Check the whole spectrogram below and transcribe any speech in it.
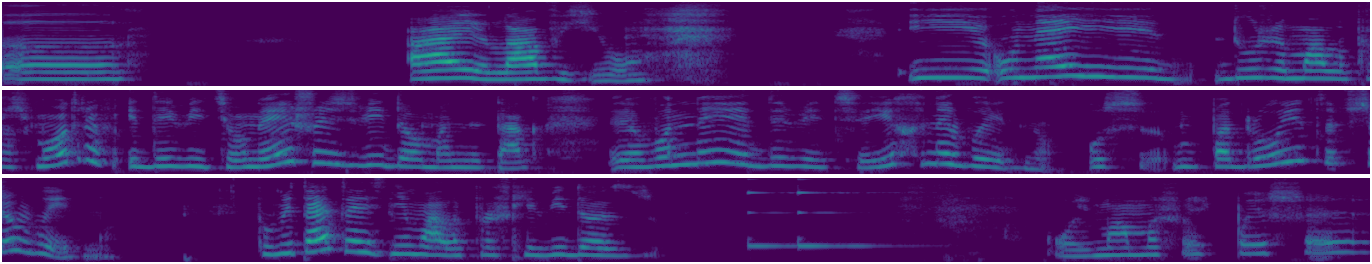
е, I love you. І у неї дуже мало просмотрів, і дивіться, у неї щось з відео мене так. Е, Вони, дивіться, їх не видно. У подруги це все видно. Пам'ятаєте, я знімала прошлі відео з. Ой, мама щось пише.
